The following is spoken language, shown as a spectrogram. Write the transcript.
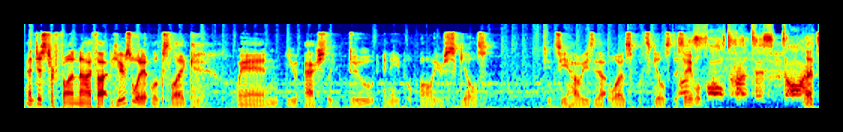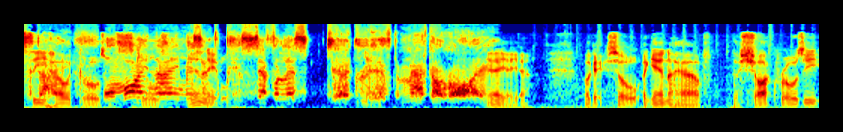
And just for fun, I thought here's what it looks like when you actually do enable all your skills. You can see how easy that was with skills disabled. Vault Let's see today. how it goes with Well, my skills name isn't enabled. Bucephalus Deadlift Yeah, yeah, yeah. Okay, so again, I have the shock Rosie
